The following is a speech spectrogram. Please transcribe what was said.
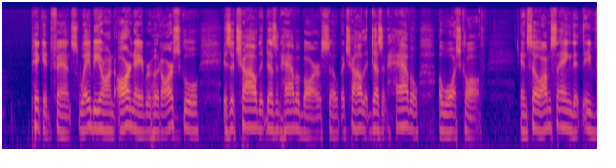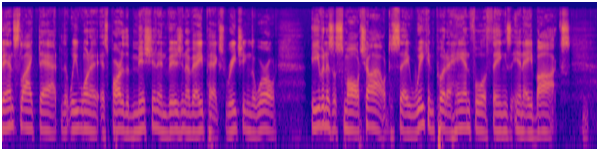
picket fence way beyond our neighborhood, our school, is a child that doesn't have a bar of soap, a child that doesn't have a, a washcloth. And so I'm saying that events like that, that we want to, as part of the mission and vision of Apex, reaching the world, even as a small child, to say we can put a handful of things in a box.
